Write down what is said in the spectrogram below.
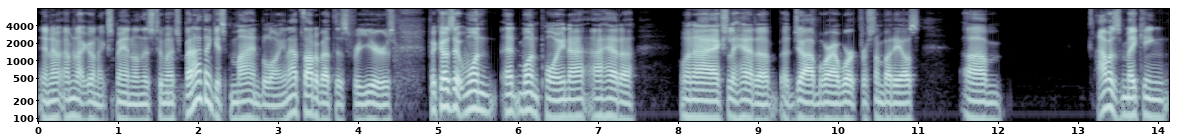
and I, am not going to expand on this too much, but I think it's mind blowing, and I've thought about this for years because at one at one point I, I had a when I actually had a, a job where I worked for somebody else, um, I was making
